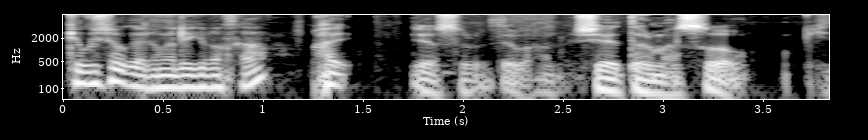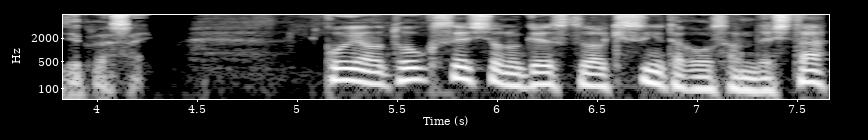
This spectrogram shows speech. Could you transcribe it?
曲紹介お願いできますか？はい。じゃあそれではシエトルマスを聞いてください。今夜のトークセッションのゲストは木杉隆夫さんでした。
